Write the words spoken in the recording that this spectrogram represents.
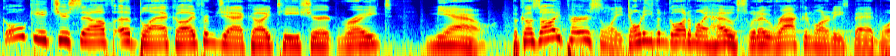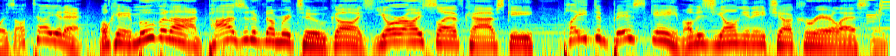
go get yourself a Black Eye from Jack Eye t-shirt right meow. Because I personally don't even go out of my house without rocking one of these bad boys, I'll tell you that. Okay, moving on. Positive number two, guys. Juraj Slafkovsky played the best game of his young NHL career last night.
